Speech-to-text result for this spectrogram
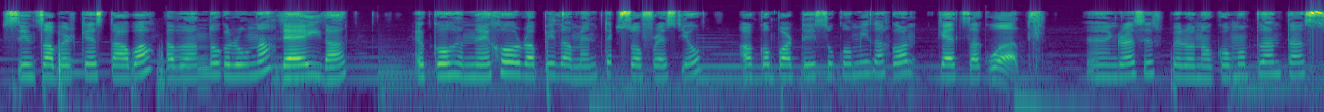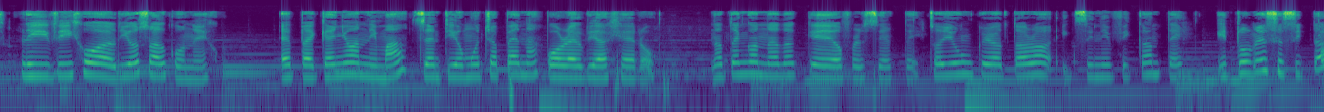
Sin saber que estaba hablando con una deidad, el conejo rápidamente se ofreció a compartir su comida con Quetzalcoatl. Eh, gracias, pero no como plantas, le dijo el dios al conejo. El pequeño animal sintió mucha pena por el viajero. No tengo nada que ofrecerte. Soy un criatura insignificante y tú necesitas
